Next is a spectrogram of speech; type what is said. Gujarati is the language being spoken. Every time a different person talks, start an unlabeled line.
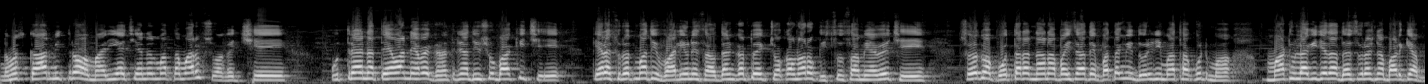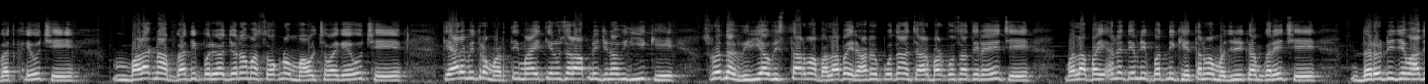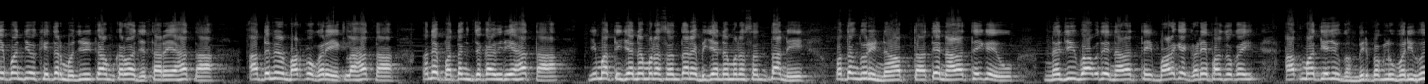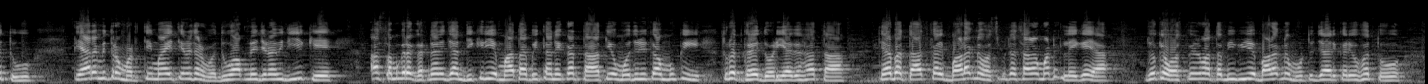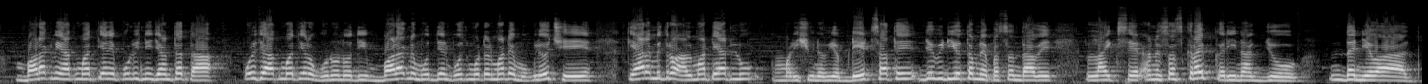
નમસ્કાર મિત્રો, અમારી આ ચેનલમાં તમારું સ્વાગત છે. ઉત્તરાયણના તહેવારને હવે ગણતરીના દિવસો બાકી છે. ત્યારે સુરતમાંથી વાલીઓને સાવધાન કરતો એક ચોંકાવનારો કિસ્સો સામે આવ્યો છે. સુરતમાં પોતાના નાના ભાઈ સાથે પતંગની દોરીની માથાકૂટમાં માઠું લાગી જતાં દસ વર્ષના બાળકે આપઘાત કર્યો છે. બાળકના આપઘાતી પરિવારજનોમાં શોકનો માહોલ છવાઈ ગયો છે. ત્યારે મિત્રો, મળતી માહિતી અનુસાર આપને જણાવી દઈએ કે સુરતના વિરિયા વિસ્તારમાં ભલાભાઈ રાઠોડ પોતાના ચાર બાળકો સાથે રહે છે. ભલાભાઈ અને તેમની પત્ની ખેતરમાં મજૂરી કામ કરે છે. દરરોજની જેમ આજે પણ તેઓ ખેતર મજૂરી કામ કરવા જતા રહ્યા હતા. આ દરમિયાન બાળકો ઘરે એકલા હતા અને પતંગ ચગાવી રહ્યા હતા. જેમાં ત્રીજા નંબરના સંતાને બીજા નંબરના સંતાને પતંગ દોરી ના આપતા તે નારાજ થઈ ગયું. નજીક બાબતે નારાજ થઈ બાળકે ગળે ફાંસો ગઈ. આત્મહત્યા જેવું ગંભીર પગલું ભર્યું હતું. ત્યારે મિત્રો મળતી માહિતી અનુસાર વધુ આપને જણાવી દઈએ કે, આ સમગ્ર ઘટનાને જાણ દીકરીએ માતા પિતાને કરતા તેઓ મજૂરી કામ મૂકી તુરંત ઘરે દોડી આવ્યા હતા. ત્યારબાદ તાત્કાલિક બાળકને હોસ્પિટલ સારવાર માટે લઈ ગયા. જોકે હોસ્પિટલમાં તબીબીએ બાળકને મૃત જાહેર કર્યો હતો. બાળકની આત્મહત્યાને પોલીસની જાણ થતાં પોલીસે આત્મહત્યાનો ગુનો નોંધી બાળકને મુદ્દેને પોસ્ટમોર્ટમ માટે મોકલ્યો છે. ત્યારે મિત્રો, હાલ માટે આટલું. મળીશું નવી અપડેટ સાથે. જે વીડિયો તમને પસંદ આવે લાઇક શેર અને સબસ્ક્રાઈબ કરી નાખજો. ધન્યવાદ.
